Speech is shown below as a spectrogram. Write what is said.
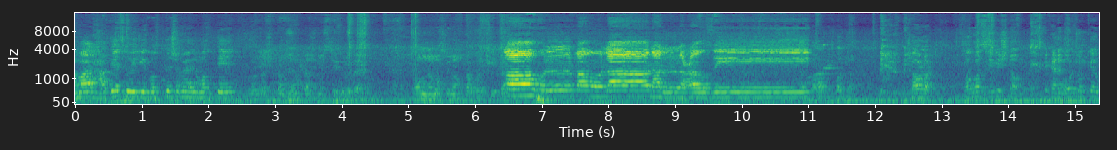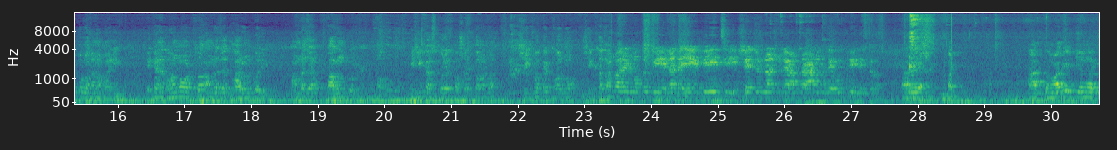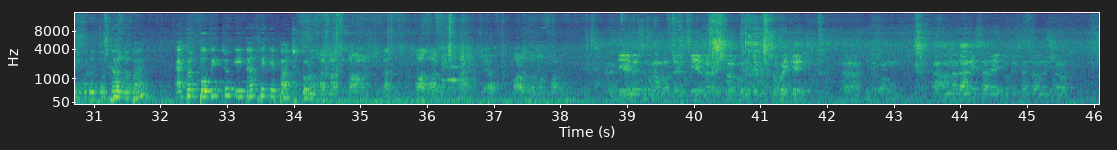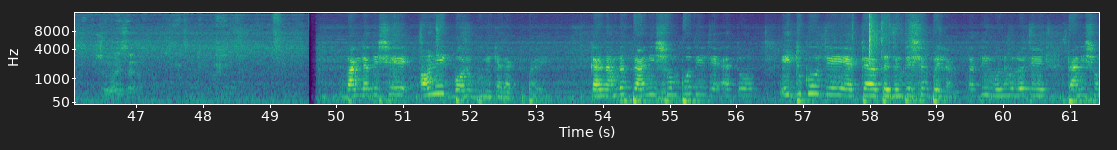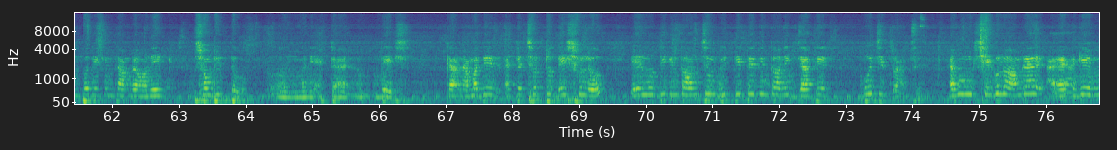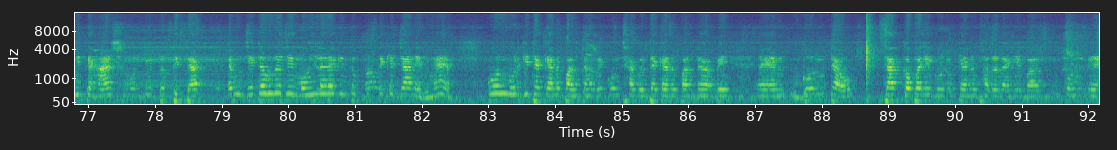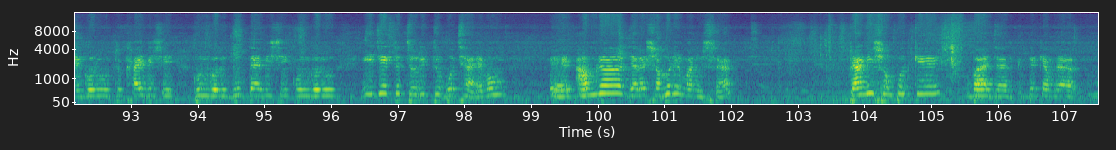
আমার হাতে তৈরি বস্তুসমূহের মধ্যে ভগবান শ্রীকৃষ্ণ এখানে অর্জুনকে উপলব্ধ হয়নি এখানে ধর্ম অর্থ আমরা যা ধারণ করি আমরা যা পালন করি। কৃষিকাজ করে ফসল ফলানো শিক্ষকের ধর্ম শিক্ষাদান প্রথমবারের মতো বিএলআরআই পেয়েছি সেজন্য আসলে আমরা আনন্দে তবে আর তোমাদের জন্য এগুলো তো ধন্যবাদ। এখন পবিত্র গীতা থেকে পাঠ করুন ডিএলএস এবং আমাদের বিএলআর সহকর্মীদের সবাইকে এবং আমরা জানি স্যার এই প্রতিষ্ঠানটা উনিশশো শুরু হয়েছে। বাংলাদেশে অনেক বড় ভূমিকা রাখতে পারে। কারণ আমরা প্রাণী সম্পদে যে এত, এইটুকু যে একটা প্রেজেন্টেশন পেলাম, তাতেই মনে হলো যে প্রাণী সম্পদে কিন্তু আমরা অনেক সমৃদ্ধ মানে একটা দেশ। কারণ আমাদের একটা ছোট্ট দেশ হলো, এর মধ্যে কিন্তু অঞ্চল ভিত্তিতে কিন্তু অনেক জাতের বৈচিত্র্য আছে। এবং সেগুলো আমরা আগে এমনিতে হাঁস, মুরগি প্রত্যেকটা, এবং যেটা হলো যে মহিলারা কিন্তু প্রত্যেকে জানেন হ্যাঁ? কোন মুরগিটা কেন পালতে হবে, কোন ছাগলটা কেন পালতে হবে গরুটাও, চাঁদ কপালি গরু কেন ভালো লাগে বা কোন গরু একটু খায় বেশি, কোন গরু দুধ দেয় বেশি, কোন গরু, এই যে একটা চরিত্র বোঝা এবং আমরা যারা শহরের মানুষরা, প্রাণী সম্পদকে বা যাদেরকে আমরা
